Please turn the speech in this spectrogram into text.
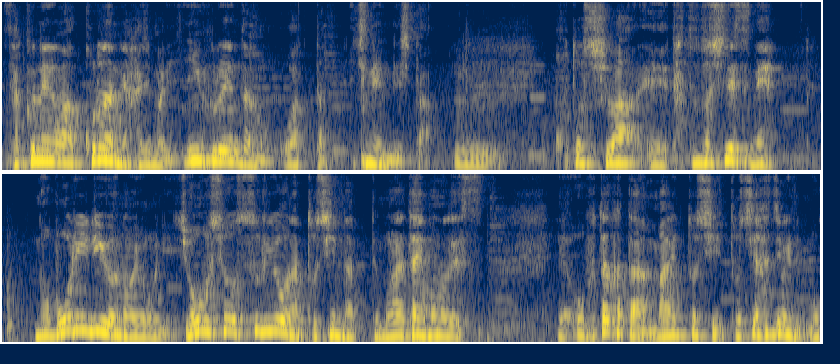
昨年はコロナに始まりインフルエンザの終わった1年でした、今年は、えー、辰年ですね。上り竜のように上昇するような年になってもらいたいものです。えーお二方は毎年年始めに目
